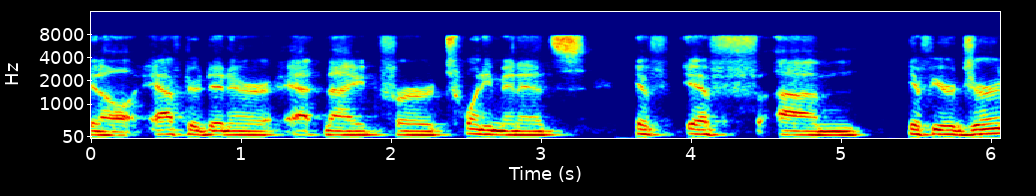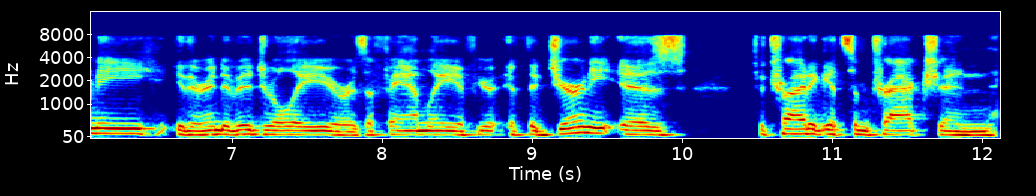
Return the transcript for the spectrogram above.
you know, after dinner at night for 20 minutes. If if um, if your journey, either individually or as a family, if you if the journey is to try to get some traction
